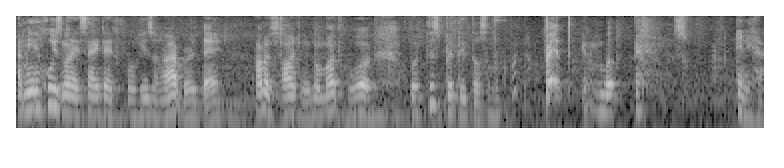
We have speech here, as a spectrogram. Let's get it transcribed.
I mean, who is not excited for his or her birthday? I'm excited no matter what. But this birthday doesn't look like my birthday. But anyhow.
